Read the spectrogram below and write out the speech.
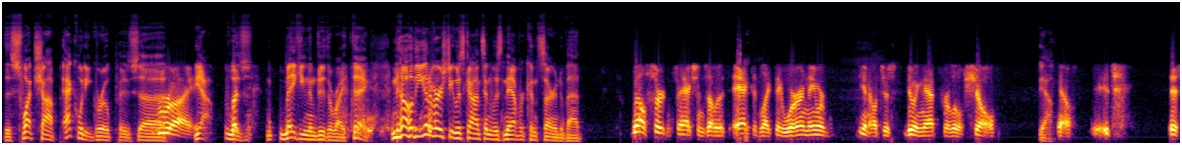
the sweatshop equity group is, uh, Right. Yeah, was making them do the right thing. No, the University of Wisconsin was never concerned about. Well, certain factions of it acted like they were, and they were, you know, just doing that for a little show. Yeah, You know, it's it's.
